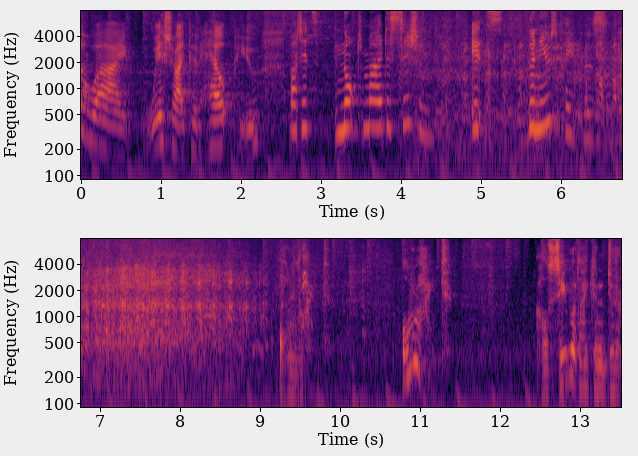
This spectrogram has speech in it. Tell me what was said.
Oh, I wish I could help you, but it's not my decision. It's the newspapers. All right. All right. I'll see what I can do.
